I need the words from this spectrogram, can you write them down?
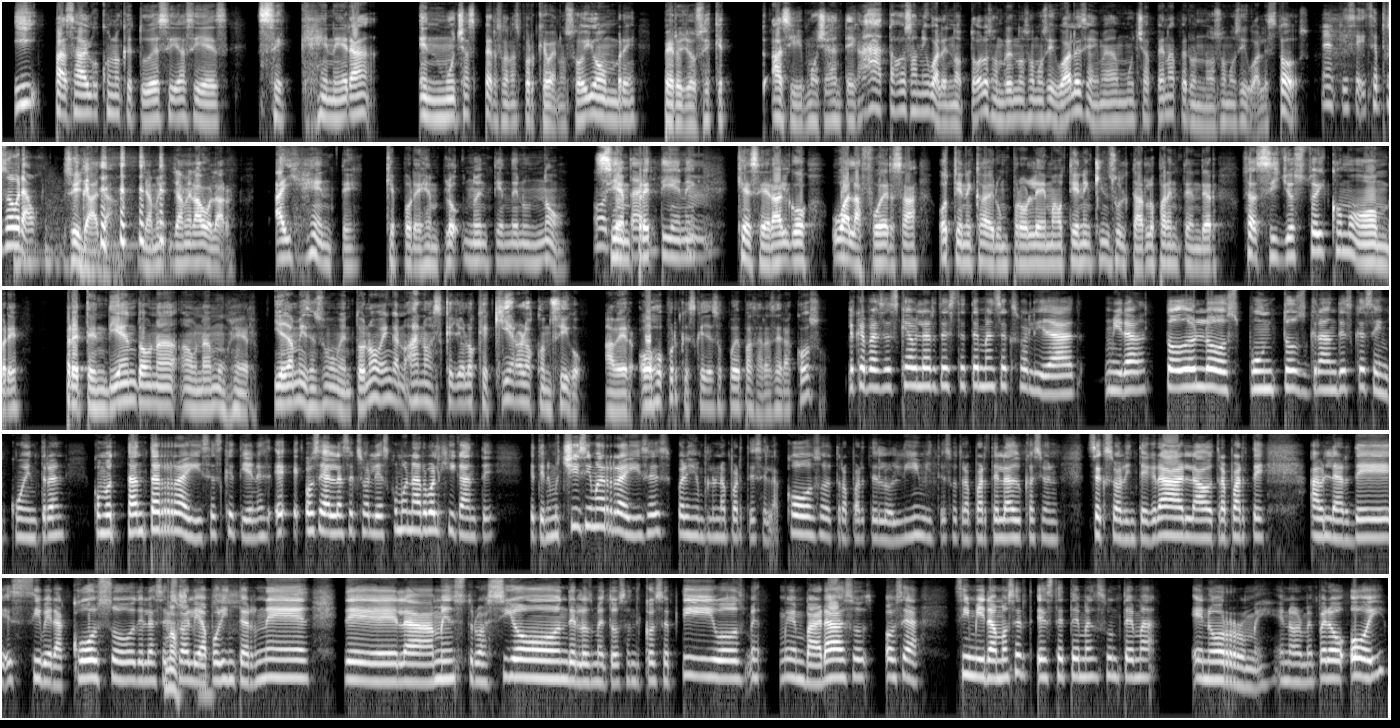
Y pasa algo con lo que tú decías y es, se genera en muchas personas, porque bueno, soy hombre, pero yo sé que así mucha gente diga, ah, todos son iguales. No, todos los hombres no somos iguales y a mí me da mucha pena, pero no somos iguales todos. Aquí se, se puso bravo. Sí, ya, ya, ya me, ya me la volaron. Hay gente que, por ejemplo, no entienden un no. Oh, Siempre total. tiene Mm. Que ser algo o a la fuerza, o tiene que haber un problema, o tienen que insultarlo para entender. O sea, si yo estoy como hombre pretendiendo a una, a una mujer y ella me dice en su momento, no, venga, no, ah, no, es que yo lo que quiero lo consigo. A ver, ojo, porque es que ya eso puede pasar a ser acoso. Lo que pasa es que hablar de este tema en sexualidad, mira todos los puntos grandes que se encuentran, como tantas raíces que tienes. Eh, eh, o sea, la sexualidad es como un árbol gigante que tiene muchísimas raíces. Por ejemplo, una parte es el acoso, otra parte los límites, otra parte la educación sexual integral, la otra parte hablar de ciberacoso, de la sexualidad por internet, de la menstruación, de los métodos anticonceptivos, me- embarazos. O sea, si miramos el- este tema es un tema enorme, enorme, pero hoy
